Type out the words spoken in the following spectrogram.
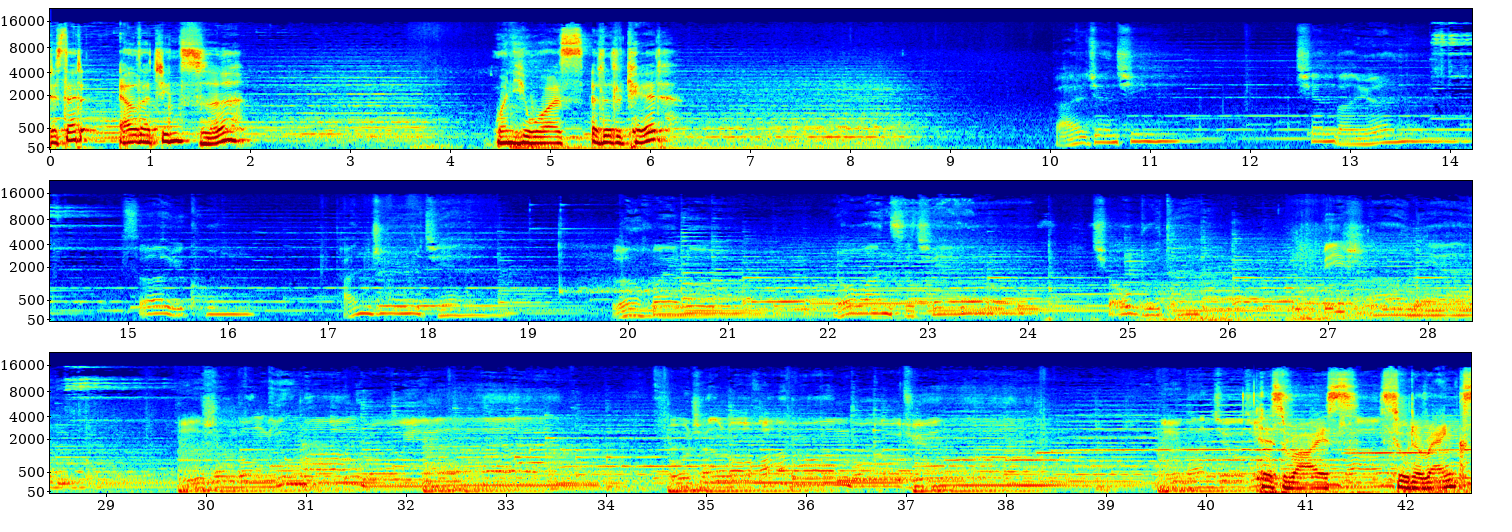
Is that Elder Jing Jingzi? When he was a little kid? 生功名忙如烟，浮沉落花断不绝。你看究竟 His rise through the ranks?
